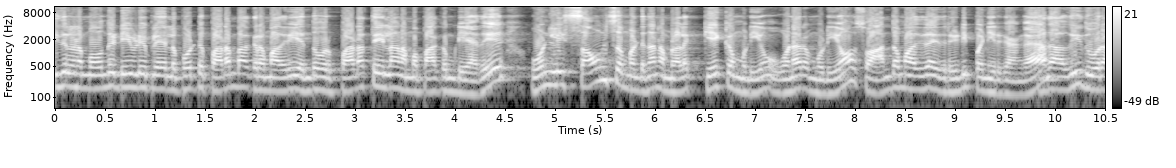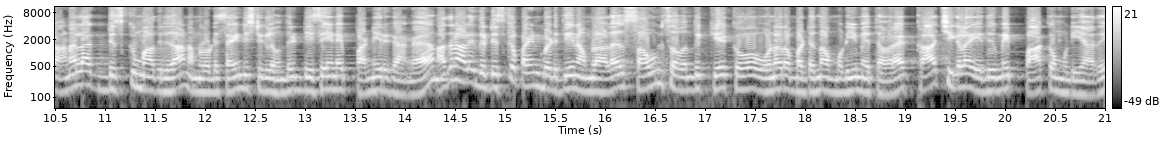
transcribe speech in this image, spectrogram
இதில் நம்ம வந்து டிவிடி பிளேயரில் போட்டு படம் பார்க்குற மாதிரி எந்த ஒரு படத்தையெல்லாம் நம்ம பார்க்க முடியாது. ஒன்லி சவுண்ட்ஸை மட்டும்தான் நம்மளால் கேட்க முடியும் உணர முடியும். ஸோ அந்த மாதிரி தான் இது ரெடி பண்ணியிருக்காங்க. அதாவது இது ஒரு அனலாக் டிஸ்க் மாதிரி தான் நம்மளோட சயின்டிஸ்டுகள் வந்து டிசைனே பண்ணியிருக்காங்க. அதனால் இந்த டிஸ்கை பயன்படுத்தி நம்மளால் சவுண்ட்ஸை வந்து கேட்கவோ உணர மட்டும்தான் முடியுமே தவிர காட்சிகளாக எதுவுமே பார்க்க முடியாது.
